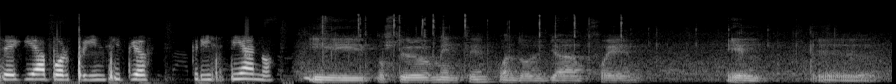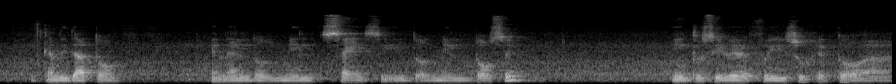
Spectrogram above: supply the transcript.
se guía por principios cristianos. Y posteriormente, cuando ya fue el eh, candidato en el 2006 y 2012, inclusive fui sujeto a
